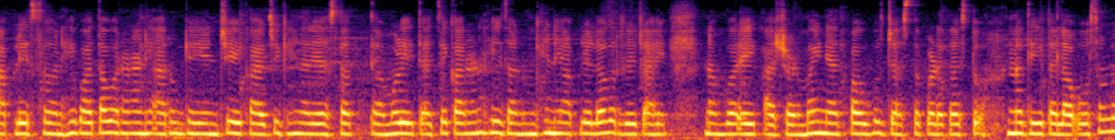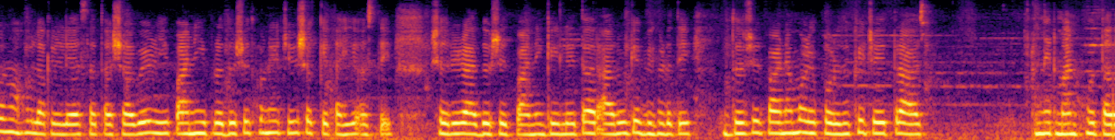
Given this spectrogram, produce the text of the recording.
आपले सण हे वातावरण आणि आरोग्य यांची काळजी घेणारे असतात. त्यामुळे त्याचे कारण हे जाणून घेणे आपल्याला गरजेचे आहे. नंबर एक आषाढ महिन्यात पाऊस जास्त पडत असतो. नदी तलाव ओसंडून वाहू लागलेले असतात. अशा वेळी पाणी प्रदूषित होण्याची शक्यताही असते. शरीरात दूषित पाणी गेले तर आरोग्य बिघडते. दूषित पाण्यामुळे फळदुखीचे त्रास निर्माण होतात.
